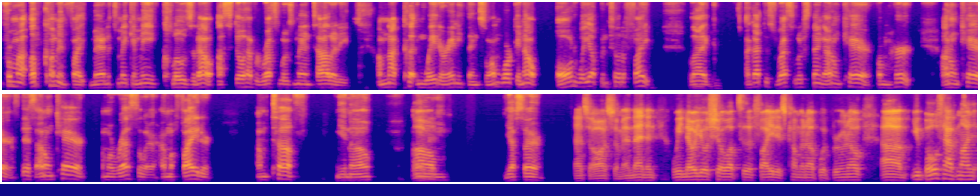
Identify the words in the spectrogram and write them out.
for my upcoming fight, man, it's making me close it out. I still have a wrestler's mentality. I'm not cutting weight or anything. So I'm working out all the way up until the fight. Like I got this wrestler's thing. I don't care if I'm hurt. I don't care if this, I don't care. I'm a wrestler. I'm a fighter. I'm tough, you know? Love it. Um, yes, sir. That's awesome. And then and we know you'll show up to the fight. Is coming up with Bruno. Um, you both have my,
